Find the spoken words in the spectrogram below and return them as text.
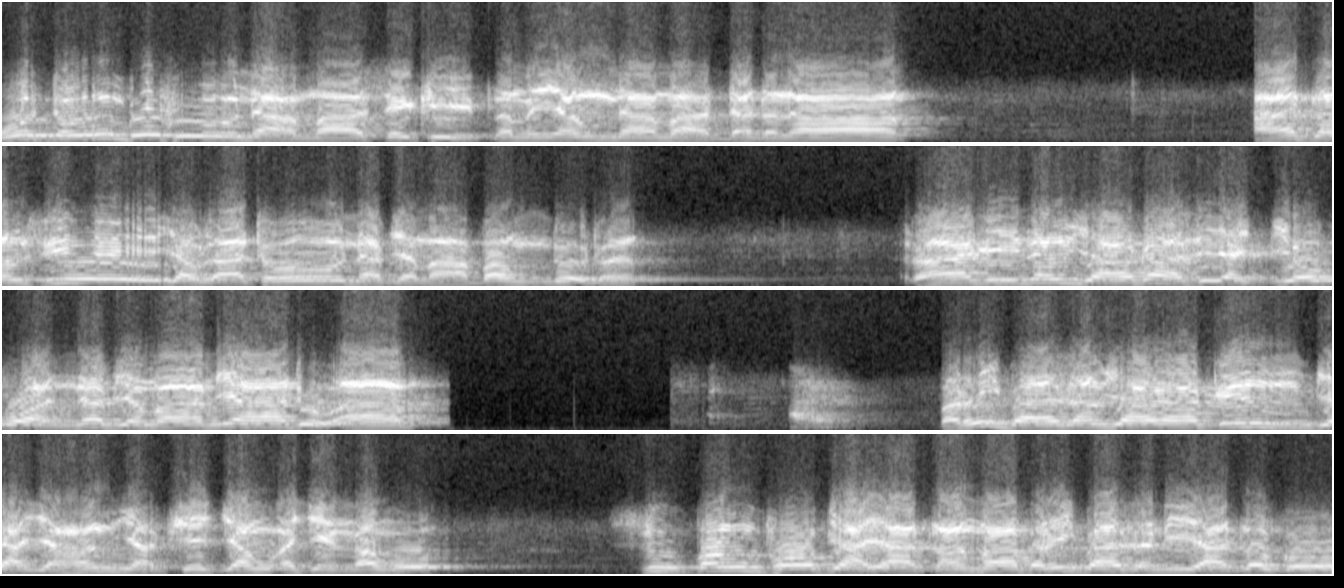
ဝတ္တုံဘိက္ခုနာမစိက္ခိသမယံနာမတတနာ အာတံစီဝေရောက်လာထိုနတ်မြမပေါင်းတို့တွင်ရာဂိနံယာကစရိုက်ပြောပွားနတ်မြမများတို့အားပရိပါဇံယာကကင်းပြယဟန်မြဖြစ်ကြောင်းအကျင့်ကောင်းကိုစုပေါင်းဖော်ပြရာသမ္မာပရိပါဇနိယသုတ်ကို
